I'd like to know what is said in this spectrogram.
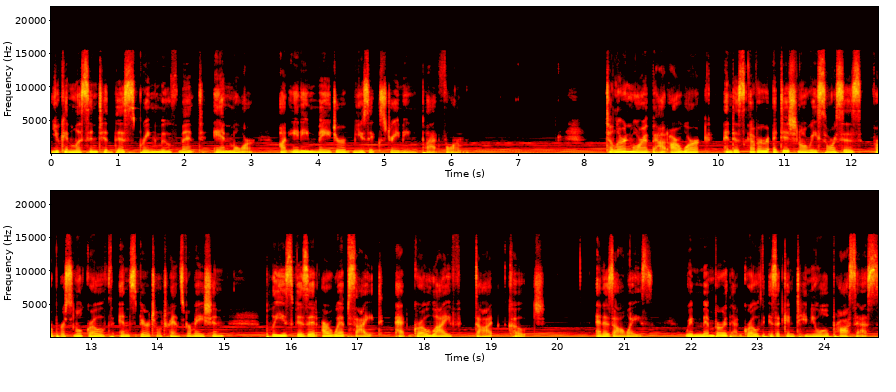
You can listen to this spring movement and more on any major music streaming platform. To learn more about our work and discover additional resources for personal growth and spiritual transformation, please visit our website at growlife.coach. And as always, remember that growth is a continual process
